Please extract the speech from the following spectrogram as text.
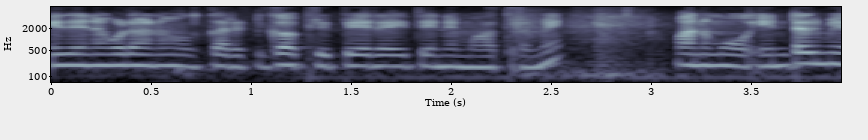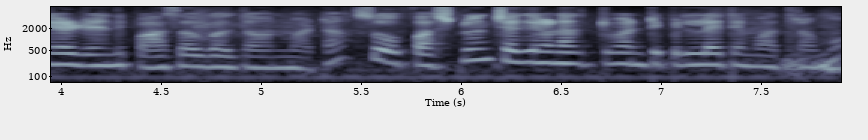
ఏదైనా కూడాను కరెక్ట్గా ప్రిపేర్ అయితేనే మాత్రమే మనము ఇంటర్మీడియట్ అనేది పాస్ అవ్వగలుగుతాం అనమాట సో ఫస్ట్ నుంచి చదివినటువంటి పిల్లలైతే మాత్రము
